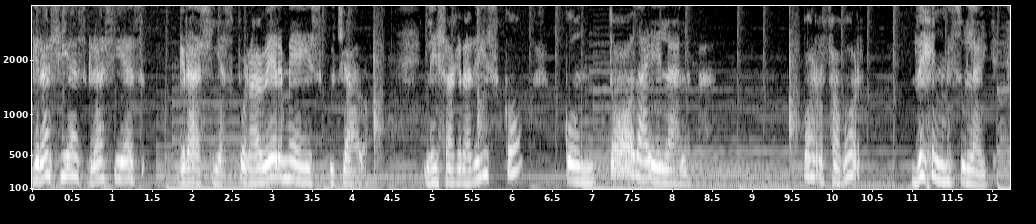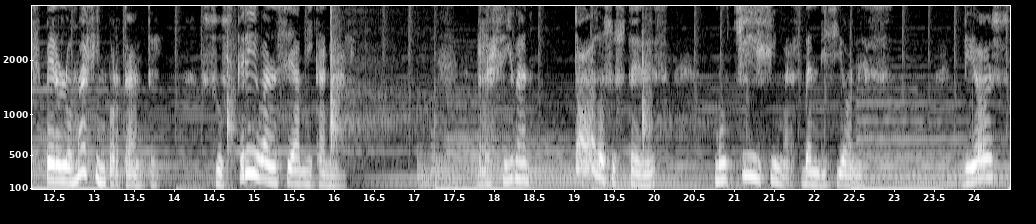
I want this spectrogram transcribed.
Gracias, gracias, gracias por haberme escuchado. Les agradezco con toda el alma. Por favor, déjenme su like, pero lo más importante, suscríbanse a mi canal. Reciban todos ustedes muchísimas bendiciones. Dios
